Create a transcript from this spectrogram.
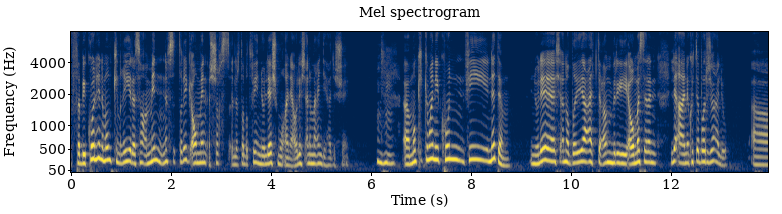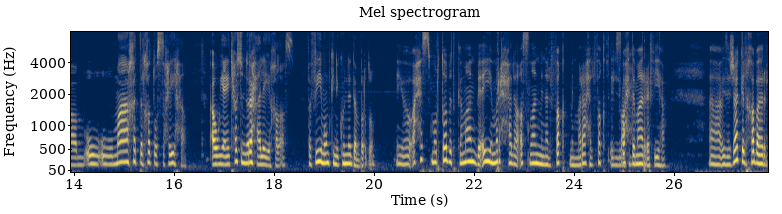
فبيكون هنا ممكن غيره سواء من نفس الطريق أو من الشخص اللي ارتبط فيه إنه ليش مو أنا أو ليش أنا ما عندي هذا الشيء. آه، ممكن كمان يكون في ندم إنه ليش أنا ضيعت عمري أو مثلا لا أنا كنت أبغى أرجع له. وما أخذت الخطوة الصحيحة أو يعني تحس إنه راح علي خلاص. ففي ممكن يكون ندم برضو. أيوه احس مرتبط كمان بأي مرحلة أصلا من الفقد من مراحل الفقد اللي صح. الواحدة مارة فيها. آه إذا جاك الخبر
